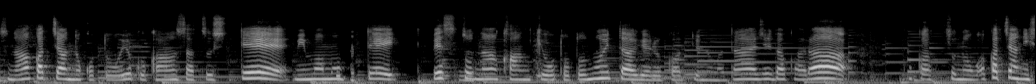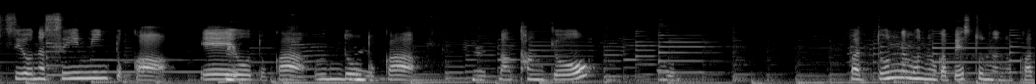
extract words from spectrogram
その赤ちゃんのことをよく観察して見守ってベストな環境を整えてあげるかっていうのが大事だから。なんかその赤ちゃんに必要な睡眠とか栄養とか、うん、運動とか、うん、まあ、環境、うん、まあ、どんなものがベストなのかっ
